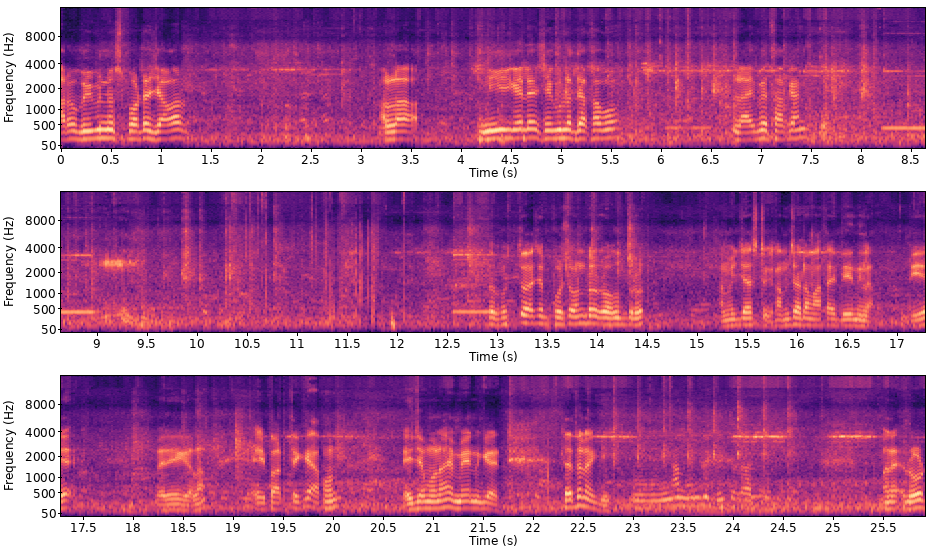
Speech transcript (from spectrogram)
আরও বিভিন্ন স্পটে যাওয়ার। আল্লাহ নিয়ে গেলে সেগুলো দেখাবো। লাইভে থাকেন। তো বুঝতে পারছেন, প্রচণ্ড রৌদ্র। আমি জাস্ট গামছাটা মাথায় দিয়ে নিলাম, দিয়ে বেরিয়ে গেলাম। এই পার থেকে এখন এই যে মনে হয় মেন গেট তাই তো নাকি? মেন রোড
